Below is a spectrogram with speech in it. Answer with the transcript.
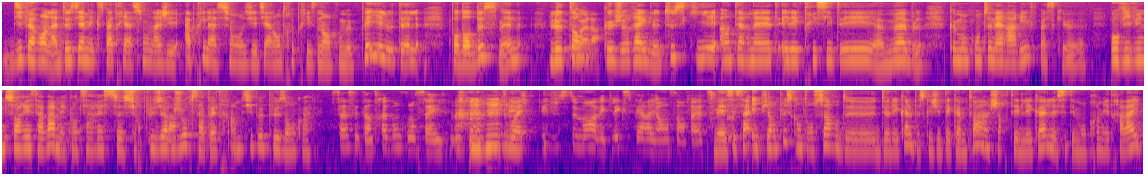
différent. La deuxième expatriation, là, j'ai appris la science. J'ai dit à l'entreprise, non, vous me payez l'hôtel pendant deux semaines le temps que je règle tout ce qui est internet, électricité, euh, meubles, que mon conteneur arrive parce que bon, vivre une soirée ça va, mais quand ça reste sur plusieurs jours, ça peut être un petit peu pesant quoi. Ça, c'est un très bon conseil. Ouais. justement avec l'expérience, en fait. Mais c'est ça. Et puis en plus, quand on sort de, de l'école, parce que j'étais comme toi, hein, je sortais de l'école, c'était mon premier travail,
